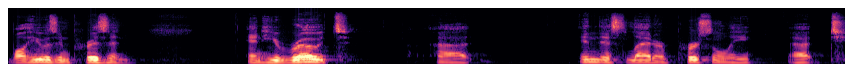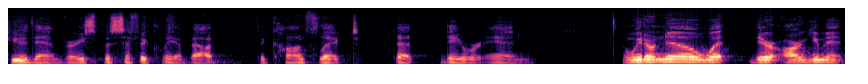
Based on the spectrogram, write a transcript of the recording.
while he was in prison. And he wrote uh, in this letter personally uh, to them, very specifically about the conflict that they were in. And we don't know what their argument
